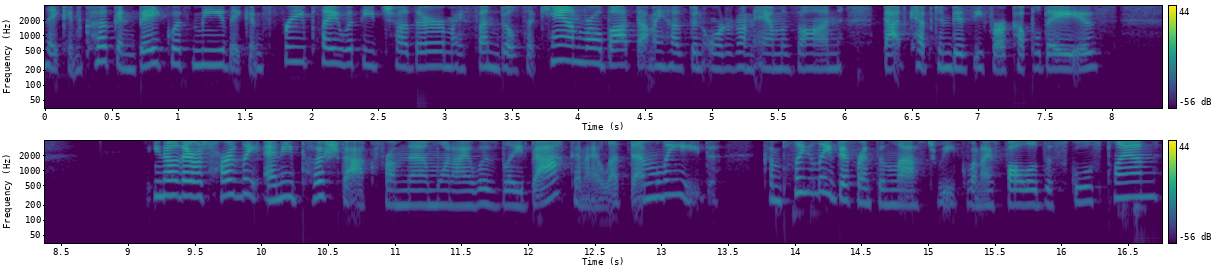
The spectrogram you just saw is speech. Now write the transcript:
They can cook and bake with me. They can free play with each other. My son built a can robot that my husband ordered on Amazon. That kept him busy for a couple days you know, there was hardly any pushback from them when I was laid back and I let them lead. Completely different than last week when I followed the school's plan.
